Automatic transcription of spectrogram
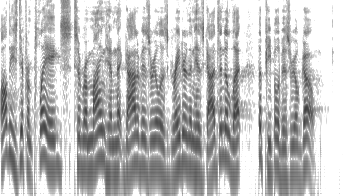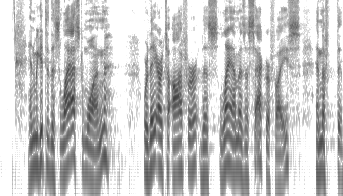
all these different plagues to remind him that God of Israel is greater than his gods and to let the people of Israel go. And we get to this last one where they are to offer this lamb as a sacrifice. And the, the,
